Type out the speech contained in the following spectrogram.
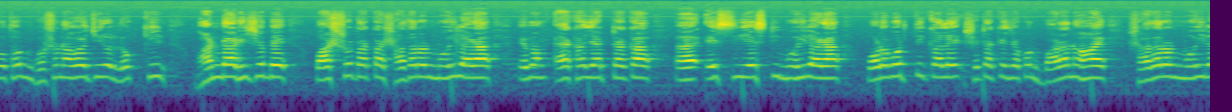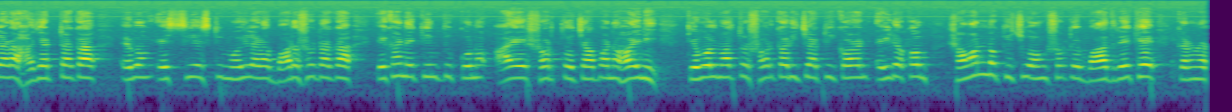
প্রথম ঘোষণা হয়েছিল, লক্ষ্মীর ভাণ্ডার হিসেবে পাঁচশো টাকা সাধারণ মহিলারা এবং এক হাজার টাকা এসসি, এসটি মহিলারা পরবর্তীকালে সেটাকে যখন বাড়ানো হয়, সাধারণ মহিলারা হাজার টাকা এবং এসসি, এসটি মহিলারা বারোশো টাকা, এখানে কিন্তু কোনো আয়ের শর্ত চাপানো হয়নি। কেবলমাত্র সরকারি চাকরি করেন এই রকম সামান্য কিছু অংশকে বাদ রেখে, কেননা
